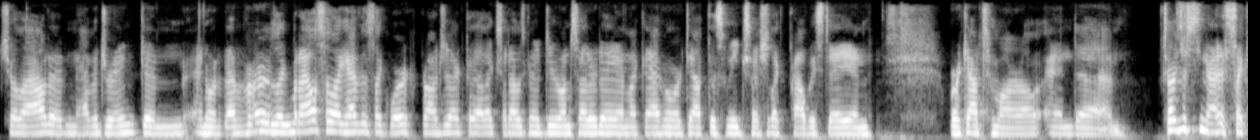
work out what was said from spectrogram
chill out and have a drink and and whatever." I was like, but I also like have this like work project that I like said I was going to do on Saturday, and like I haven't worked out this week, so I should like probably stay and work out tomorrow. And um, so I was just, you know, it's like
